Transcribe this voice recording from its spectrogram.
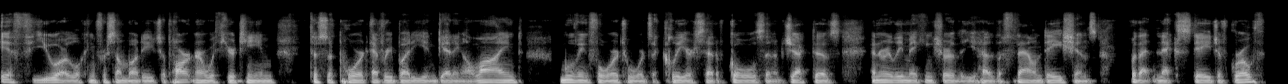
if you are looking for somebody to partner with your team to support everybody in getting aligned, moving forward towards a clear set of goals and objectives, and really making sure that you have the foundations for that next stage of growth,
